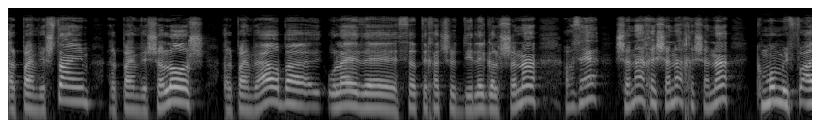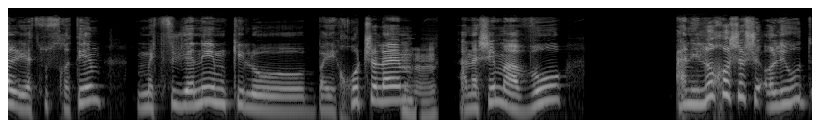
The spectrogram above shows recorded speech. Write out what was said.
2002, 2003, 2004, אולי איזה סרט אחד שדילג על שנה, אבל זה היה שנה אחרי שנה אחרי שנה, כמו מפעל יצאו סרטים מצוינים כאילו באיכות שלהם, מהמם. אנשים אהבו. אני לא חושב שהוליווד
